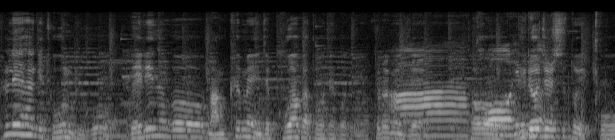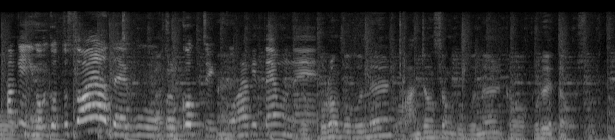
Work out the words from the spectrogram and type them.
플레이하기 좋은 view고 음. 내리는 것만큼의 이제 부하가 더 되거든요. 그러면 아, 이제 더 힘들- 느려질 수도 있고 하긴 이거 네. 이것도 써야 되고 맞아요. 그럴 것도 있고 네. 하기 때문에 그런 부분을 뭐 안정성 부분을 더 고려했다고 보시면 돼요.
